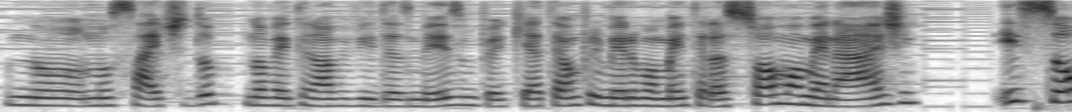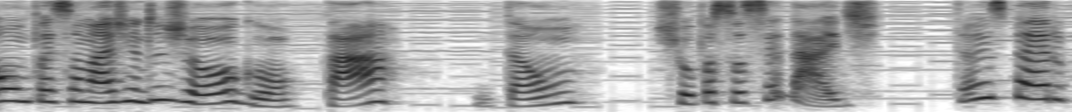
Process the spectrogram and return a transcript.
no, no site do 99 Vidas mesmo, porque até um primeiro momento era só uma homenagem. E sou um personagem do jogo, tá? Então, chupa a sociedade. Então eu espero,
